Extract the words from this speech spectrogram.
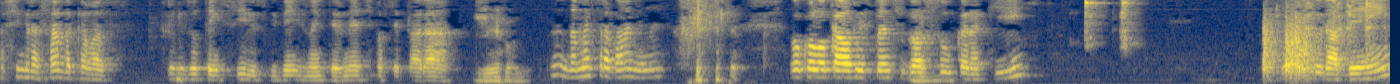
Acho engraçado aquelas, aqueles utensílios que vende na internet para separar. Gema. Ah, dá mais trabalho, né? Vou colocar o restante do açúcar aqui. Vou misturar bem.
